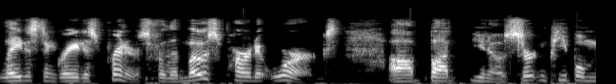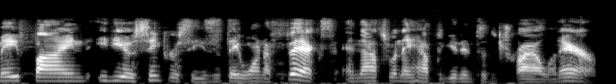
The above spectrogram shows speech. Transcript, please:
latest and greatest printers. For the most part, it works, uh, but you know, certain people may find idiosyncrasies that they want to fix, and that's when they have to get into the trial and error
